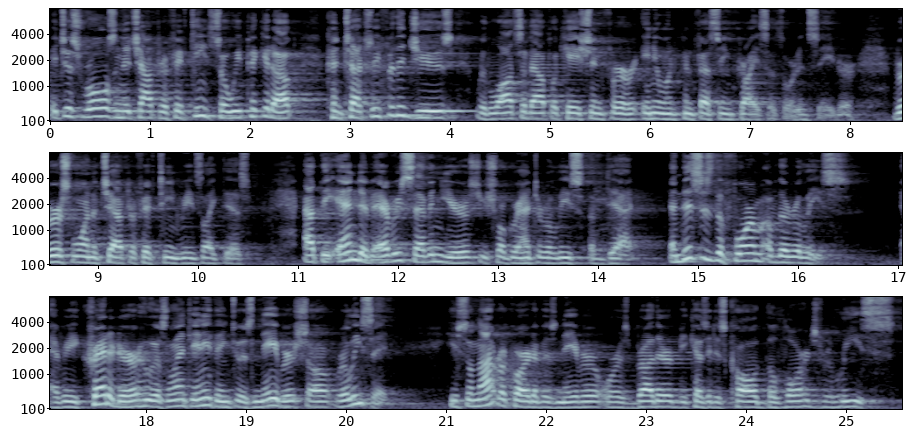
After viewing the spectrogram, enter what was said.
it just rolls into chapter 15. So we pick it up contextually for the Jews with lots of application for anyone confessing Christ as Lord and Savior. Verse 1 of chapter 15 reads like this At the end of every seven years, you shall grant a release of debt and this is the form of the release. Every creditor who has lent anything to his neighbor shall release it. He shall not require it of his neighbor or his brother, because it is called the Lord's release.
